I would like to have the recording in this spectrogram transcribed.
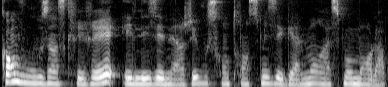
quand vous vous inscrirez et les énergies vous seront transmises également à ce moment-là.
